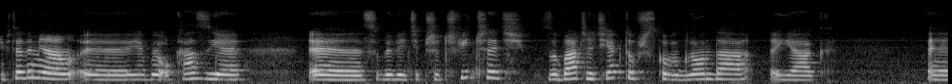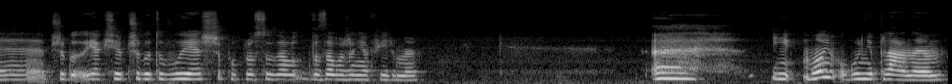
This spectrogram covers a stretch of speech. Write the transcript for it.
I wtedy miałam y, jakby okazję sobie, wiecie, przećwiczyć, zobaczyć jak to wszystko wygląda, jak, przygo- jak się przygotowujesz po prostu do założenia firmy. Ech, I moim ogólnie planem,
